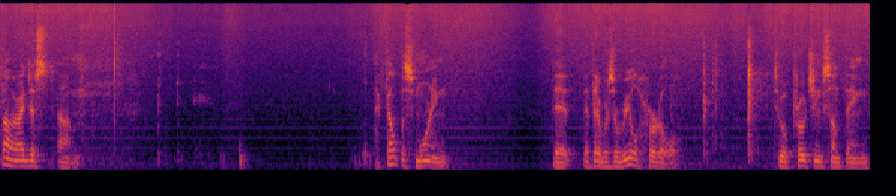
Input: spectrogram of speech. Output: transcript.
Father, I just, um, I felt this morning that, that there was a real hurdle to approaching something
